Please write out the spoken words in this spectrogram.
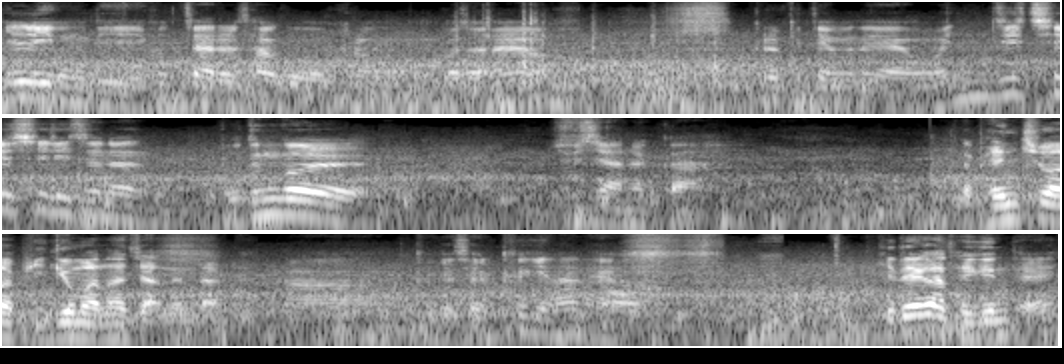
120D 흑자를 사고 그런 거잖아요. 그렇기 때문에 왠지 7 시리즈는 모든 걸 주지 않을까. 그러니까 벤츠와 비교만 하지 않는다. 아, 그게 제일 크긴 하네요. 기대가 되긴 돼.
